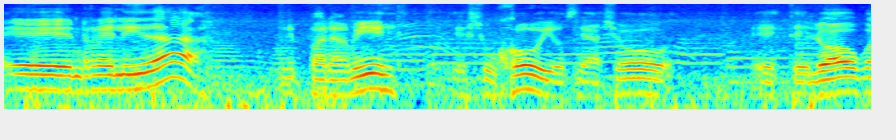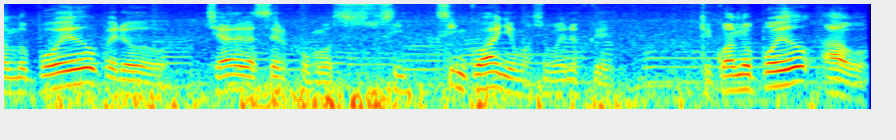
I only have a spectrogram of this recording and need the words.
Eh, en realidad, eh, para mí es un hobby, o sea, yo este, lo hago cuando puedo, pero ya debe ser como cinco años más o menos que, que cuando puedo hago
